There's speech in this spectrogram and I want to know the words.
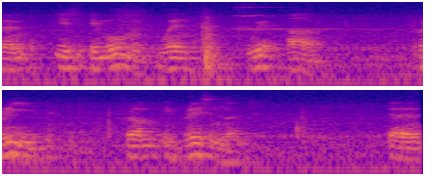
um, is a moment when we are freed from imprisonment uh,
